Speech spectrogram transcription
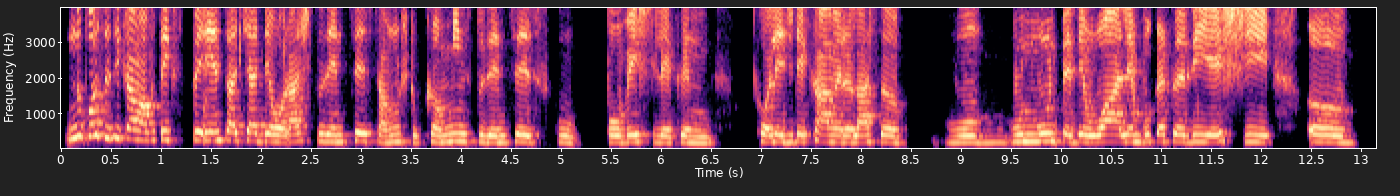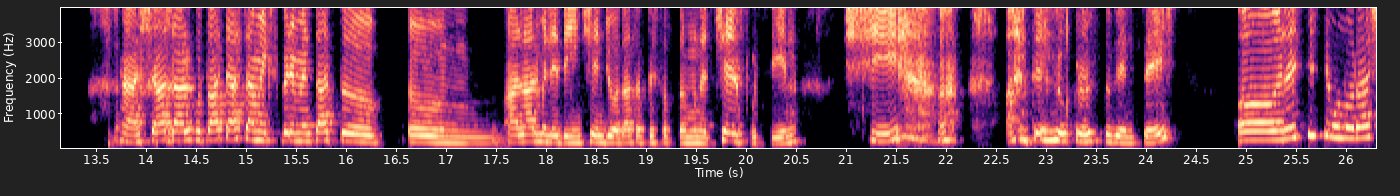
nu pot să zic că am avut experiența aceea de oraș studențesc sau, nu știu, cămin studențesc cu poveștile când colegi de cameră lasă un munte de oale în bucătărie și uh, Așa, dar cu toate astea am experimentat uh, alarmele de incendiu o dată pe săptămână, cel puțin, și alte lucruri studențești. Uh, în rest, este un oraș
